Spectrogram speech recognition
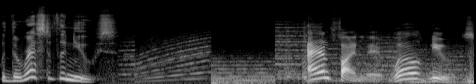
with the rest of the news. And finally, world news.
